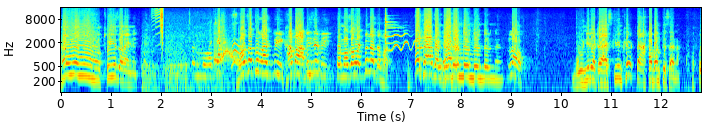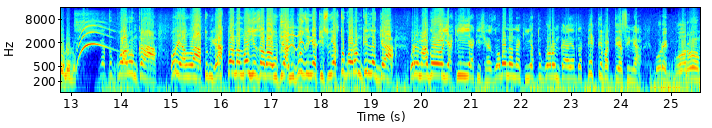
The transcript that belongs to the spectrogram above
হ্যাঁ হ্যাঁ, হ্যাঁ জানাই নেই। মজা। মজা তো লাগবি খাবা আবি যাবি তা মজা লাগবে না তোমার? একটা আইসক্রিম খেয়ে টাকা বানতে চায় না। ছোট লোক। এত গরম কা? ওরে আল্লাহ তুমি রাখবা না লইয়ে যাবা উপরে আমি বুঝি না কিছু। এত গরম কি লাগিয়া ওরে মাগো একই একই শেষ যাব না নাকি? এত গরম কায় এত টেকতে পারতে আসি না। ওরে গরম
